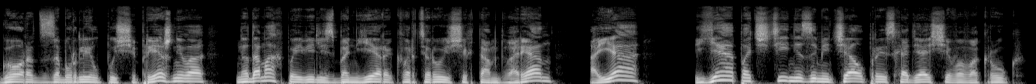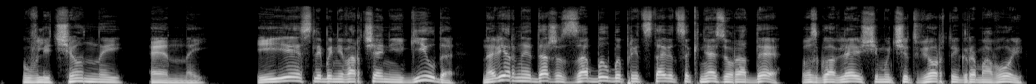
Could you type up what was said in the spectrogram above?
Город забурлил пуще прежнего — на домах появились баньеры квартирующих там дворян, а я... Я почти не замечал происходящего вокруг, увлеченный Энной. И если бы не ворчание Гилда, наверное, даже забыл бы представиться князю Раде, возглавляющему четвертый громовой,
